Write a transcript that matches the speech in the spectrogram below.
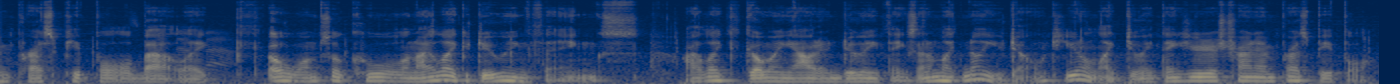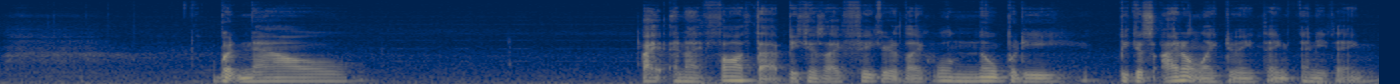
impress people about like, oh, I'm so cool and I like doing things. I like going out and doing things. And I'm like, no, you don't. You don't like doing things. You're just trying to impress people. But now, I and I thought that because I figured like, well, nobody because I don't like doing thing anything.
